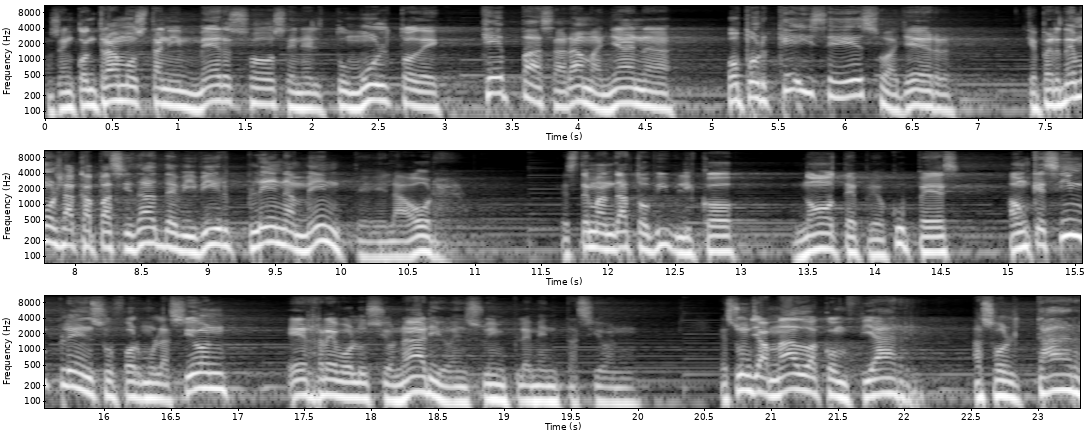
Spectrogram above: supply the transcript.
Nos encontramos tan inmersos en el tumulto de qué pasará mañana o por qué hice eso ayer, que perdemos la capacidad de vivir plenamente el ahora. Este mandato bíblico no te preocupes, aunque simple en su formulación, es revolucionario en su implementación. Es un llamado a confiar, a soltar,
